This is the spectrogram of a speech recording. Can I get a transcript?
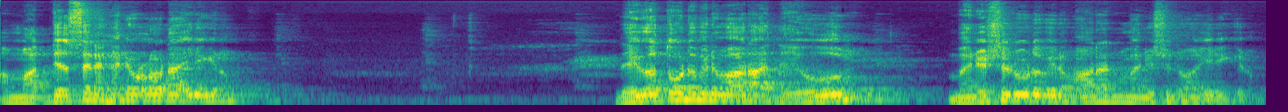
ആ മധ്യസ്ഥൻ എങ്ങനെയുള്ളവനായിരിക്കണം? ദൈവത്തോട് പെരുമാറാൻ ദൈവവും മനുഷ്യരോട് പെരുമാറാൻ മനുഷ്യനുമായിരിക്കണം.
